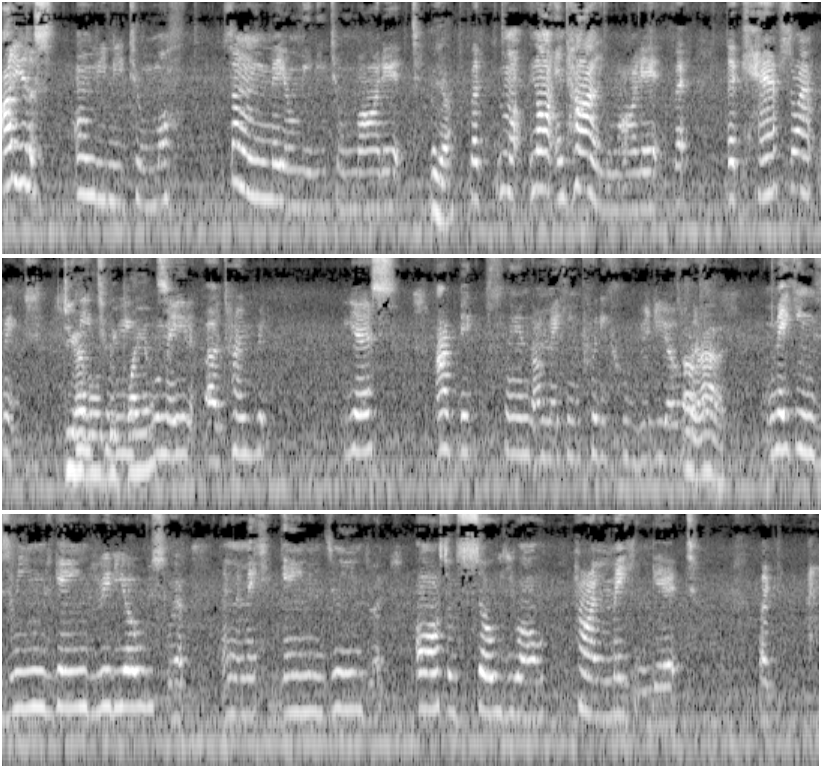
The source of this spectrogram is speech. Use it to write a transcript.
I just only need to mod. Someone may only need to mod it. Yeah. but not, not entirely mod it, but the capsule app makes Do you have all big plans? made a tiny bit. Yes, I have big plans on making pretty cool videos. All like right. Making Dreams Games videos where I'm gonna make game in Dreams, but I'll also show you all how I'm making it. Like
